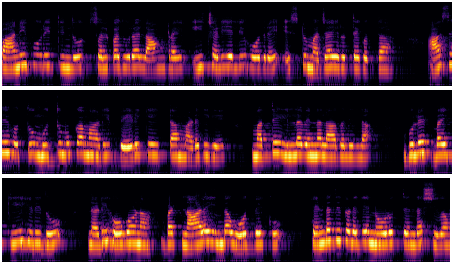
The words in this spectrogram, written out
ಪಾನಿಪೂರಿ ತಿಂದು ಸ್ವಲ್ಪ ದೂರ ಲಾಂಗ್ ಡ್ರೈವ್. ಈ ಚಳಿಯಲ್ಲಿ ಹೋದರೆ ಎಷ್ಟು ಮಜಾ ಇರುತ್ತೆ ಗೊತ್ತಾ? ಆಸೆ ಹೊತ್ತು ಮುದ್ದು ಮುಖ ಮಾಡಿ ಬೇಡಿಕೆ ಇಟ್ಟ ಮಡದಿಗೆ ಮತ್ತೆ ಇಲ್ಲವೆನ್ನಲಾಗಲಿಲ್ಲ. ಬುಲೆಟ್ ಬೈಕ್ ಕೀ ಹಿಡಿದು ನಡಿ ಹೋಗೋಣ, ಬಟ್ ನಾಳೆಯಿಂದ ಓದಬೇಕು ಹೆಂಡತಿ ಕಡೆಗೆ ನೋಡುತ್ತೆಂದ ಶಿವಂ.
